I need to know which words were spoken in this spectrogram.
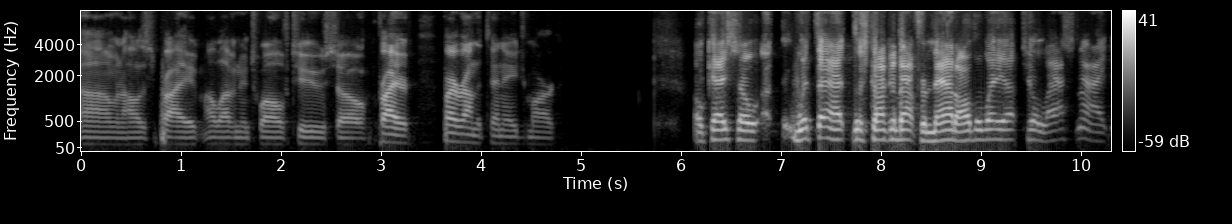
Um, when I was probably 11 and 12 too. So probably probably around the 10 age mark. Okay, so uh, with that, just talking about from that all the way up till last night,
